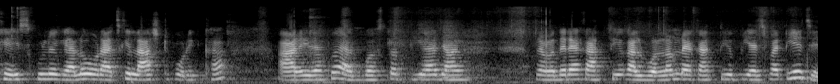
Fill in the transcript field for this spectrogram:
খেয়ে স্কুলে গেল। ওর আজকে লাস্ট পরীক্ষা। আর এই দেখো, এক বস্তা পেঁয়াজ আর আমাদের এক আত্মীয়, কাল বললাম না, এক আত্মীয় পেঁয়াজ পাঠিয়েছে।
